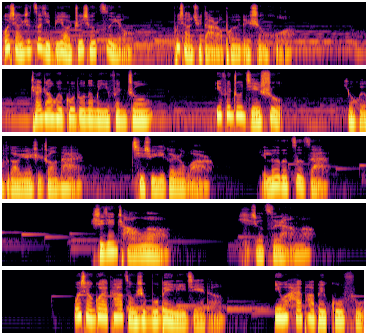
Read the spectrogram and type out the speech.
我想是自己比较追求自由，不想去打扰朋友的生活。常常会孤独那么一分钟，一分钟结束，又恢复到原始状态，继续一个人玩，也乐得自在。时间长了，也就自然了。我想怪咖总是不被理解的，因为害怕被辜负，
